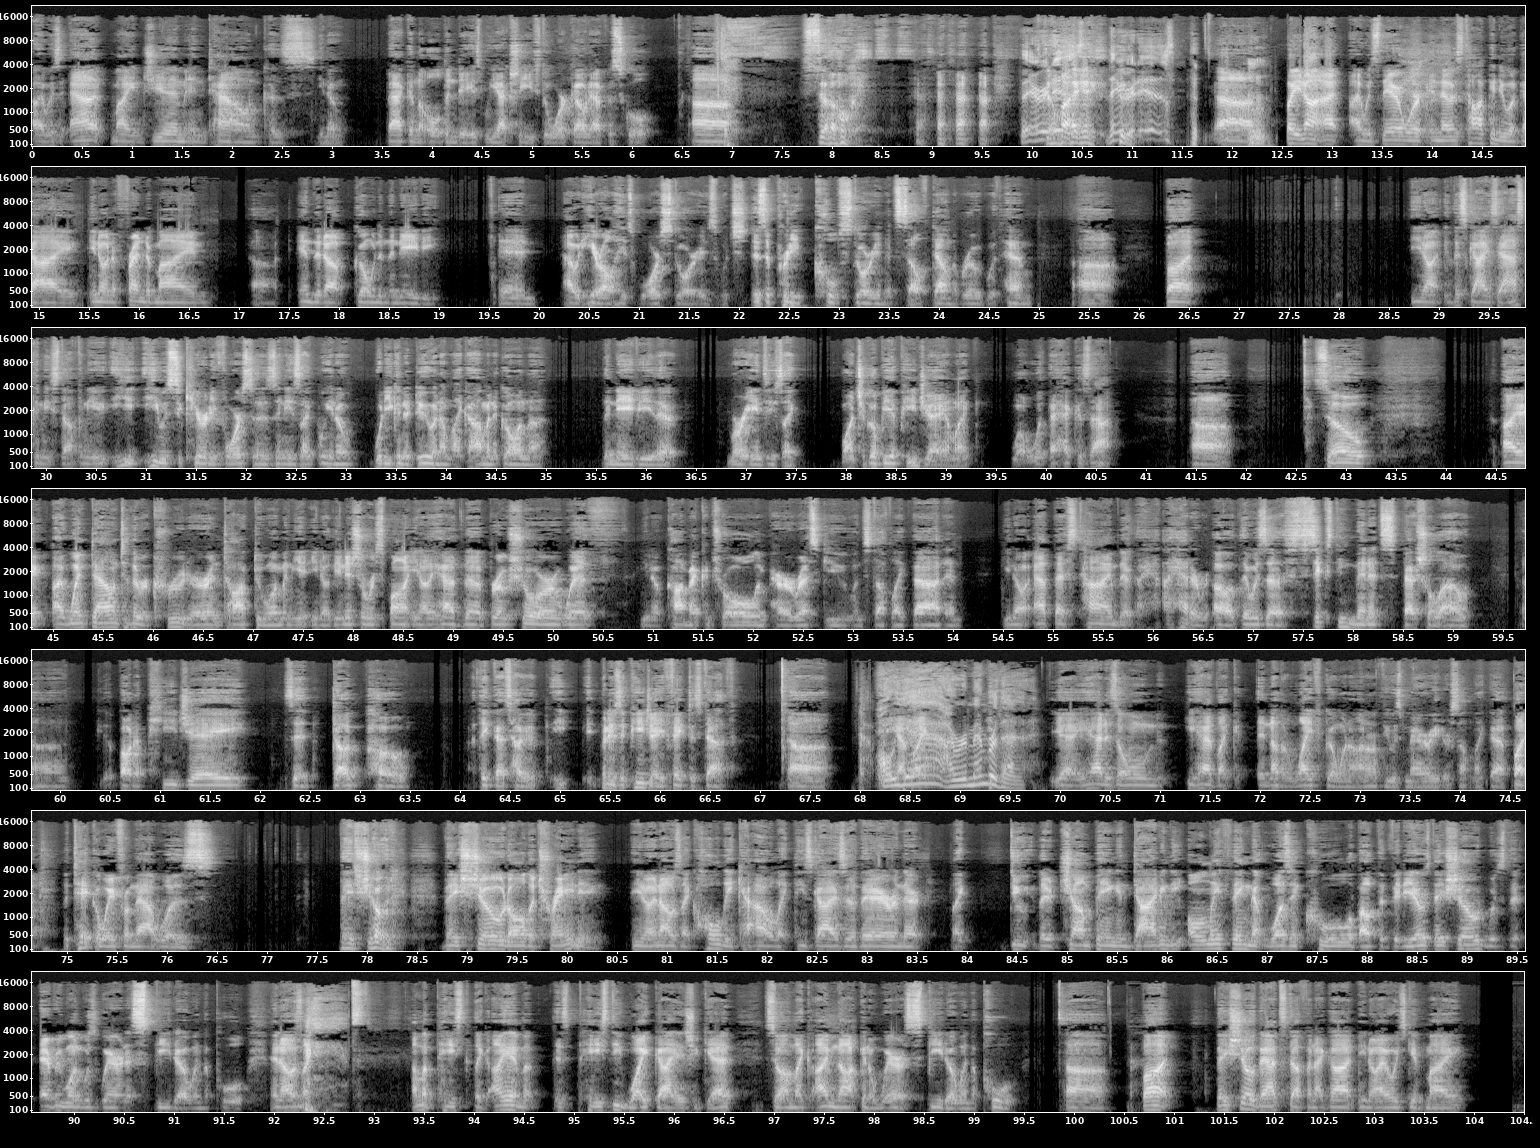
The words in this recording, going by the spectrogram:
I was at my gym in town because you know back in the olden days we actually used to work out after school. Uh, so. There So it is. I- there it is. uh, but you know, I, I was there work and I was talking to a guy, you know, and a friend of mine uh, ended up going in the Navy, and I would hear all his war stories, which is a pretty cool story in itself down the road with him. Uh, but you know, this guy's asking me stuff, and he he he was security forces, and he's like, well, you know, what are you going to do? And I'm like, I'm going to go in the the Navy, the Marines. He's like, why don't you go be a PJ? I'm like, well, what the heck is that? Uh, so I I went down to the recruiter and talked to him, and you, you know the initial response, you know, they had the brochure with you know combat control and pararescue and stuff like that, and you know at this time there I had a oh there was a sixty minute special out uh, about a PJ. Is it Doug Poe? I think that's how he, he but he was a PJ. He faked his death. Uh, Oh he yeah, like, I remember that. yeah, he had his own. He had like another life going on. I don't know if he was married or something like that. But the takeaway from that was they showed they showed all the training you know, and I was like, holy cow, like these guys are there and they're like, do they're jumping and diving. The only thing that wasn't cool about the videos they showed was that everyone was wearing a Speedo in the pool. And I was like, I'm a paste, like I am a, as pasty white guy as you get. So I'm like, I'm not going to wear a Speedo in the pool. Uh, but they show that stuff. And I got, you know, I always give my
